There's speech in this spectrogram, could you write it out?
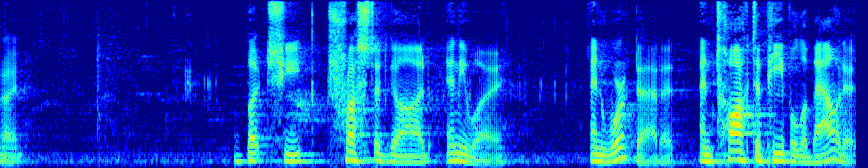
Right? but she trusted God anyway and worked at it and talk to people about it.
